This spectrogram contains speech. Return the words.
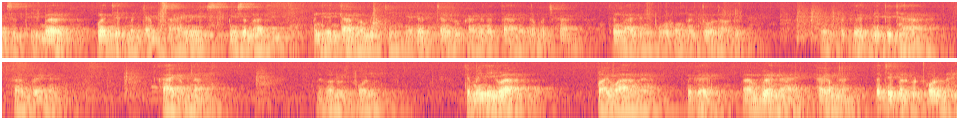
วิสุทธิเมื่อเมื่อจิตมันแจ่มใสมีมีสมาธิมันเห็นตามความเป็นจริงเห็นนั้นจังทุกขังอนัตตาในธรรมชาติทั้งหลายทั้งปวงรวมทั้งตัวเราด้วยก็เกิดนิพพิทาความเบื่อหน่ายคลายกำหนัดแล้วก็หลุดพ้นจะไม่มีว่าปล่อยวางนะไม่เกิดความเบื่อหน่ายถ้ากำหนัดแล้วจิตมันหลุดพ้นเลย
